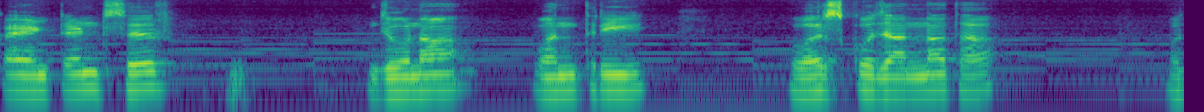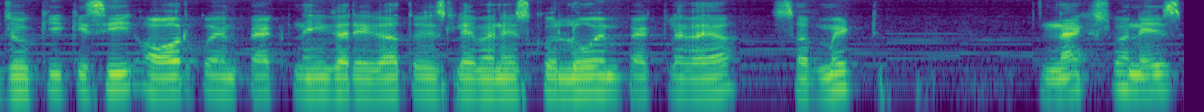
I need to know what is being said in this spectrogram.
का इंटेंट सिर्फ़ जोना वन थ्री वर्स को जानना था और जो कि किसी और को इम्पैक्ट नहीं करेगा तो इसलिए मैंने इसको लो इम्पैक्ट लगाया submit next one is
